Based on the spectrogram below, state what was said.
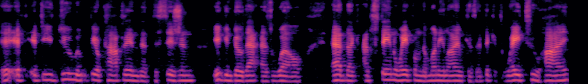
If if you do feel confident in the decision, you can go that as well. And like I'm staying away from the money line because I think it's way too high,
